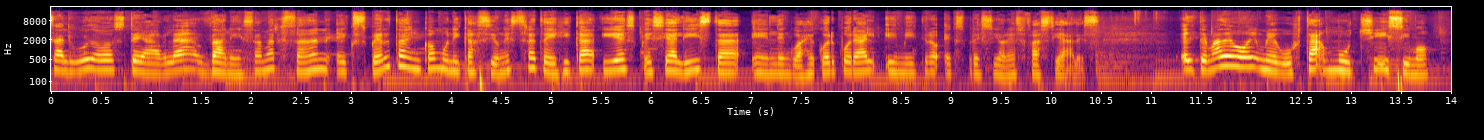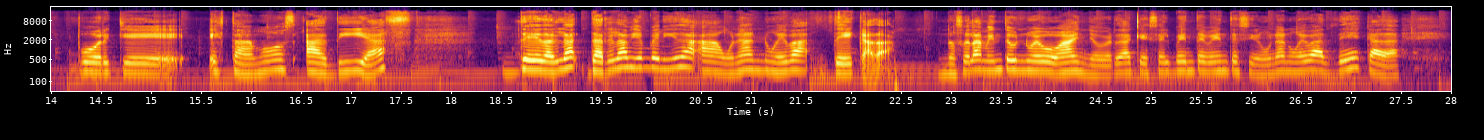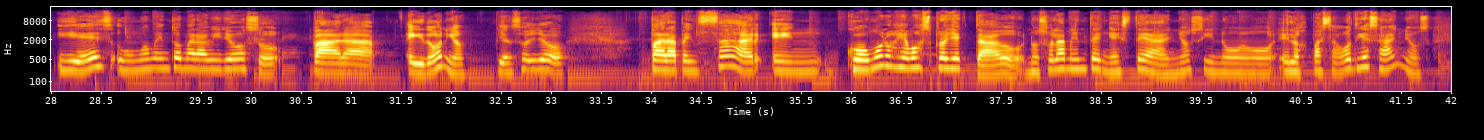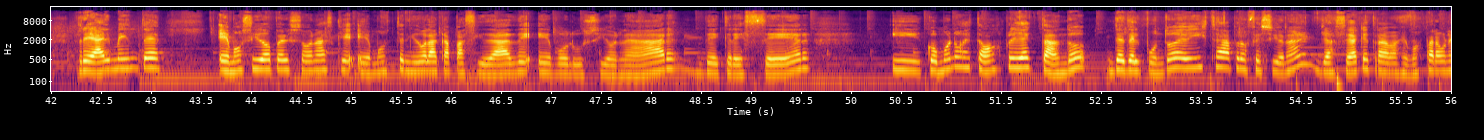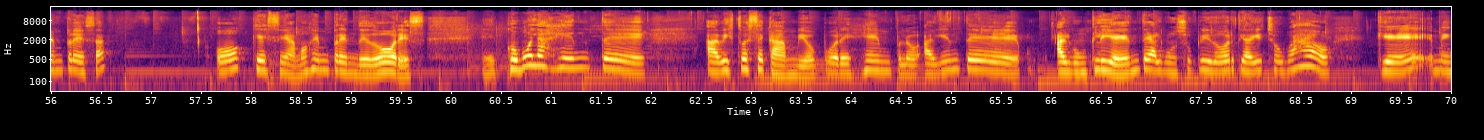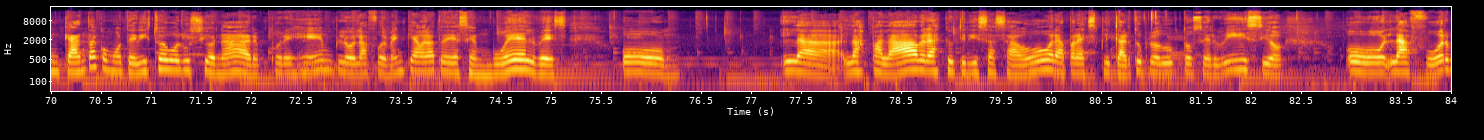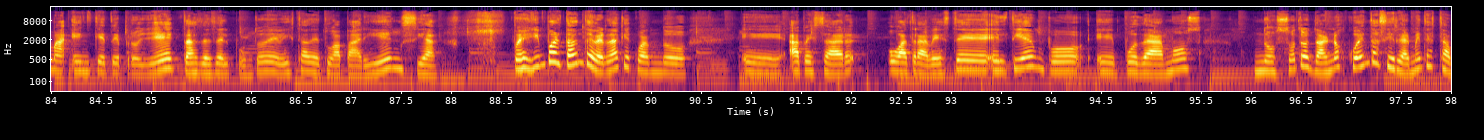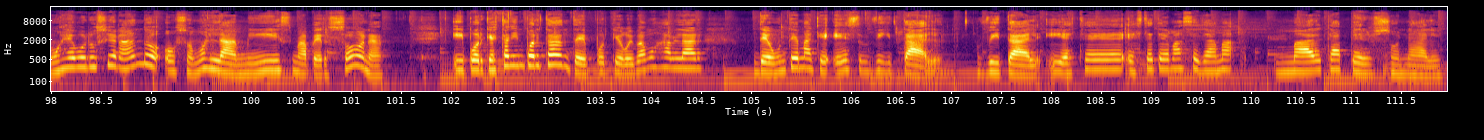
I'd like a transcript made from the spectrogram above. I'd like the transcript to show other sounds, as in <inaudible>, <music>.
Saludos, te habla Vanessa Marzán, experta en comunicación estratégica y especialista en lenguaje corporal y microexpresiones faciales. El tema de hoy me gusta muchísimo porque estamos a días de darle, darle la bienvenida a una nueva década. No solamente un nuevo año, ¿verdad? Que es el 2020, sino una nueva década y es un momento maravilloso para, e idóneo, pienso yo, para pensar en cómo nos hemos proyectado, no solamente en este año, sino en los pasados 10 años. Realmente hemos sido personas que hemos tenido la capacidad de evolucionar, de crecer y cómo nos estamos proyectando desde el punto de vista profesional, ya sea que trabajemos para una empresa, o que seamos emprendedores. Eh, ¿Cómo la gente ha visto ese cambio? Por ejemplo, alguien te, algún cliente, algún suplidor te ha dicho, wow, que me encanta cómo te he visto evolucionar. Por ejemplo, la forma en que ahora te desenvuelves o las palabras que utilizas ahora para explicar tu producto o servicio o la forma en que te proyectas desde el punto de vista de tu apariencia. Pues es importante, ¿verdad? Que cuando eh, a pesar o a través del tiempo eh, podamos nosotros darnos cuenta si realmente estamos evolucionando o somos la misma persona. ¿Y por qué es tan importante? Porque hoy vamos a hablar de un tema que es vital, vital. Y este, este tema se llama marca personal.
